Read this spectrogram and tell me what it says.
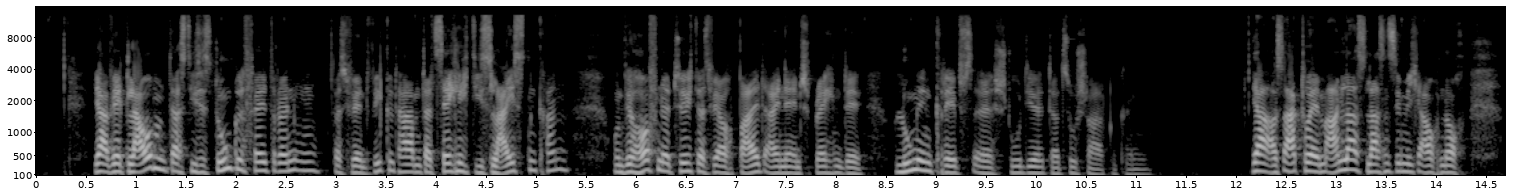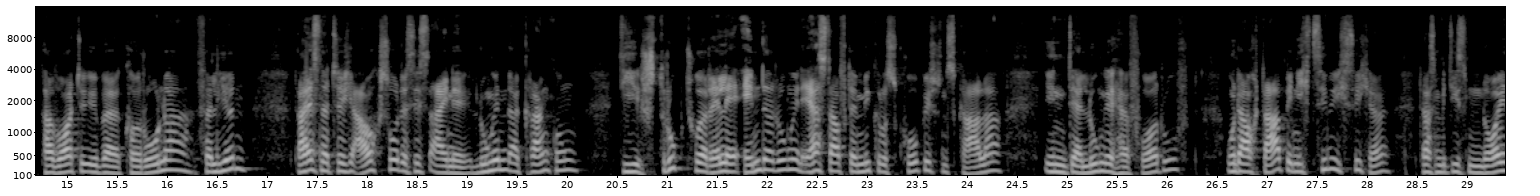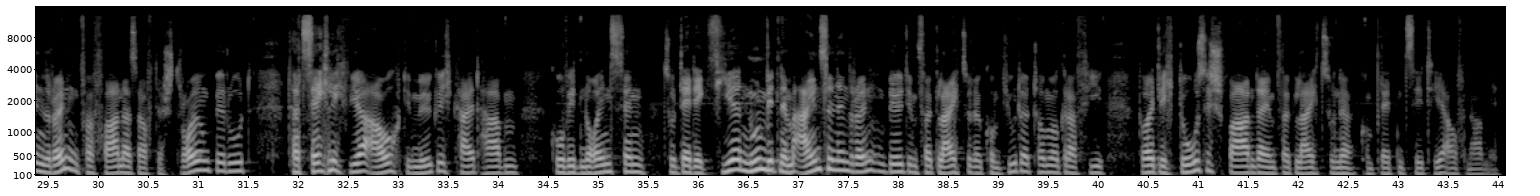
Ja, wir glauben, dass dieses Dunkelfeldröntgen, das wir entwickelt haben, tatsächlich dies leisten kann. Und wir hoffen natürlich, dass wir auch bald eine entsprechende Lungenkrebsstudie dazu starten können. Ja, aus aktuellem Anlass lassen Sie mich auch noch ein paar Worte über Corona verlieren. Da ist natürlich auch so, das ist eine Lungenerkrankung, die strukturelle Änderungen erst auf der mikroskopischen Skala in der Lunge hervorruft. Und auch da bin ich ziemlich sicher, dass mit diesem neuen Röntgenverfahren, das auf der Streuung beruht, tatsächlich wir auch die Möglichkeit haben, Covid-19 zu detektieren. Nun mit einem einzelnen Röntgenbild im Vergleich zu der Computertomographie deutlich dosissparender im Vergleich zu einer kompletten CT-Aufnahme.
